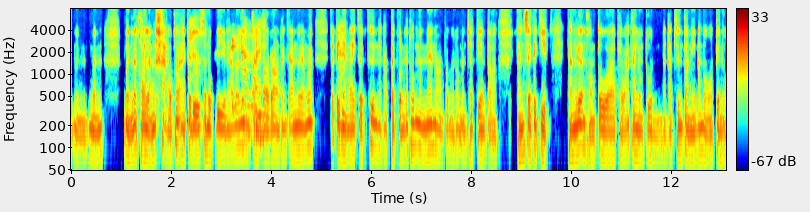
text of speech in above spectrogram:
เหมือนเหมือนเหมือนละครหลังข่าวก็อาจจะดูสนุกดีนะครับ ว่าเรื่องการต่อรองทางการเมืองว่าจะเป็นอย่างไรเกิดขึ้นนะครับ แต่ผลกระทบมันแน่นอนผลกระทบมันชัดเจนต่อทั้งเศรษฐกิจทั้งเรื่องของตัวภาวะการลงทุนนะครับ ซึ่งตอนนี้ต้องบอกว่าเป็นโอ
